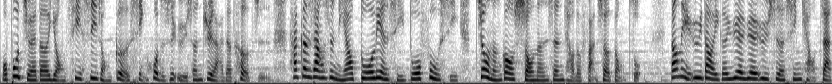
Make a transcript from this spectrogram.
我不觉得勇气是一种个性，或者是与生俱来的特质，它更像是你要多练习、多复习，就能够熟能生巧的反射动作。当你遇到一个跃跃欲试的新挑战，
